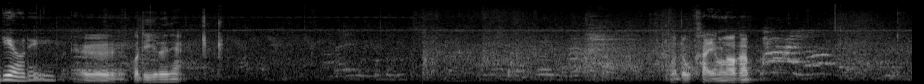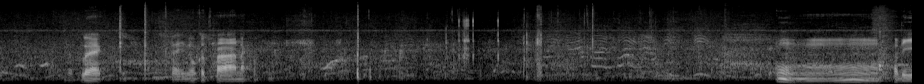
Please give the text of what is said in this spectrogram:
เดี๋ยวดิ เออ พอดีเลยเนี่ย มาดูไข่ของเราครับ แรกๆไข่นกกระทานะครับอืมพอดี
